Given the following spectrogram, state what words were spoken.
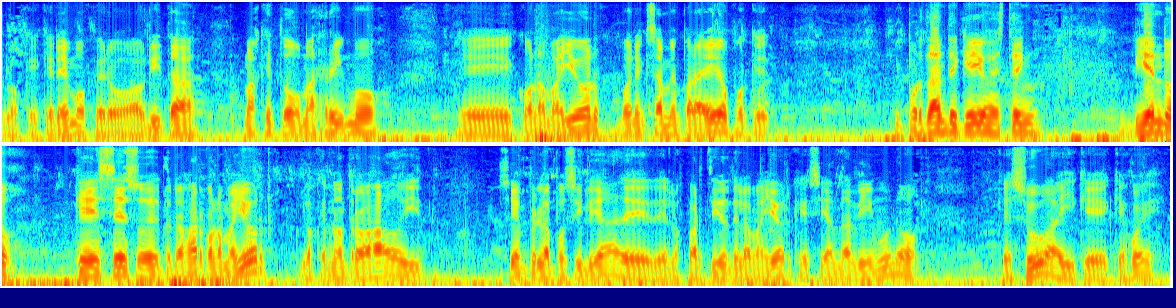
lo que queremos, pero ahorita más que todo más ritmo, eh, con la mayor, buen examen para ellos, porque importante que ellos estén viendo qué es eso de trabajar con la mayor, los que no han trabajado y siempre la posibilidad de, los partidos de la mayor, que si anda bien uno, que suba y que juegue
